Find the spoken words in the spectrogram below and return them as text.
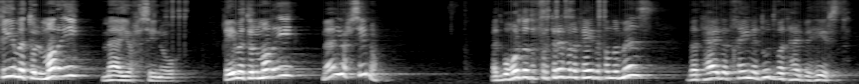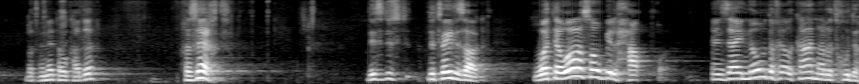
qimatul mar'i ma yuhsinu. Qimatul mar'i ma yuhsinu. Het behoort tot de voortreffelijkheden van de mens dat hij datgene doet wat hij beheerst. Wat we net ook hadden gezegd. Dit is dus de tweede zaak. En zij nodigen elkaar naar het goede.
